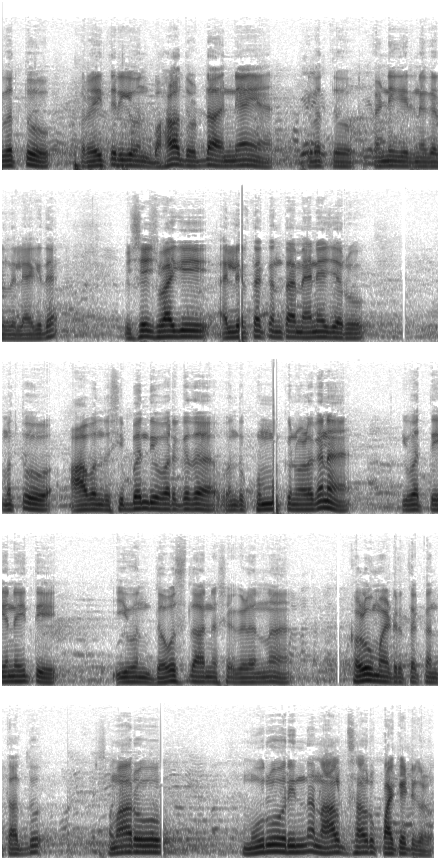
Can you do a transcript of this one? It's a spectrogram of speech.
ಇವತ್ತು ರೈತರಿಗೆ ಒಂದು ಬಹಳ ದೊಡ್ಡ ಅನ್ಯಾಯ ಇವತ್ತು ಕಣ್ಣಿಗೇರಿ ನಗರದಲ್ಲಿ ಆಗಿದೆ. ವಿಶೇಷವಾಗಿ ಅಲ್ಲಿರ್ತಕ್ಕಂಥ ಮ್ಯಾನೇಜರು ಮತ್ತು ಆ ಒಂದು ಸಿಬ್ಬಂದಿ ವರ್ಗದ ಒಂದು ಕುಮ್ಮಕ್ಕಿನೊಳಗನ ಇವತ್ತೇನೈತಿ ಈ ಒಂದು ದವಸ ಧಾನ್ಯಗಳನ್ನು ಕಳುವು ಮಾಡಿರ್ತಕ್ಕಂಥದ್ದು ಸುಮಾರು ಮೂರುವರಿಂದ ನಾಲ್ಕು ಸಾವಿರ ಪಾಕೆಟ್ಗಳು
